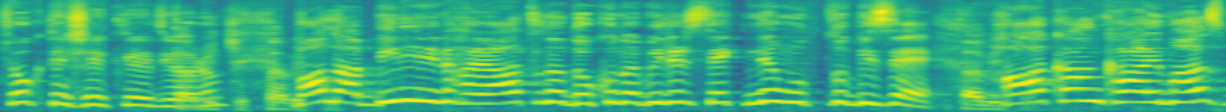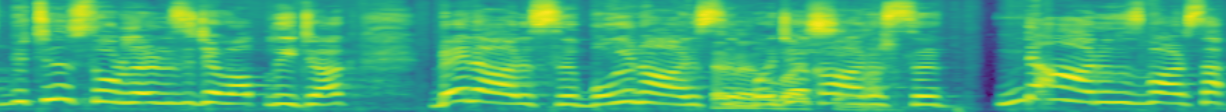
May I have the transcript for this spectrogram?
çok teşekkür ediyorum. Tabii ki, tabii ki. Valla birinin hayatına dokunabilirsek ne mutlu bize. Tabii ki. Hakan Kaymaz bütün sorularınızı cevaplayacak. Bel ağrısı, boyun ağrısı, Hemen bacak ulaşsınlar. ağrısı, ne ağrınız varsa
